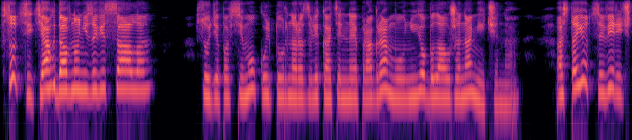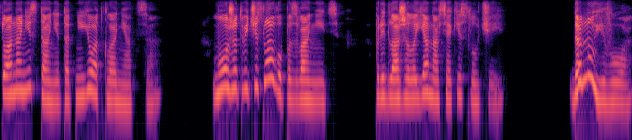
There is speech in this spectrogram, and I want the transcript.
в соцсетях давно не зависала». Судя по всему, культурно-развлекательная программа у нее была уже намечена Остается верить, что она не станет от нее отклоняться. «Может, Вячеславу позвонить?» – предложила я на всякий случай. «Да ну его!»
